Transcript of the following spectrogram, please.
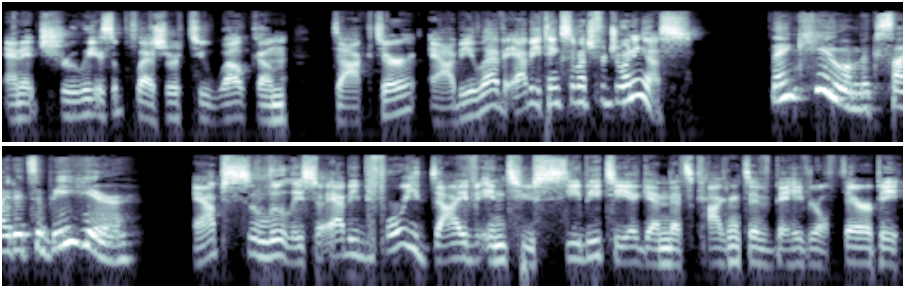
and it truly is a pleasure to welcome Dr. Abby Lev. Abby, thanks so much for joining us. Thank you. I'm excited to be here. Absolutely. So, Abby, before we dive into CBT, again, that's cognitive behavioral therapy,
